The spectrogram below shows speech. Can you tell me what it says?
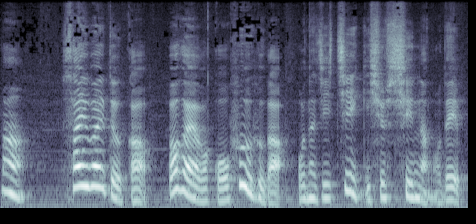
まあ幸いというか我が家はこう夫婦が同じ地域出身なので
